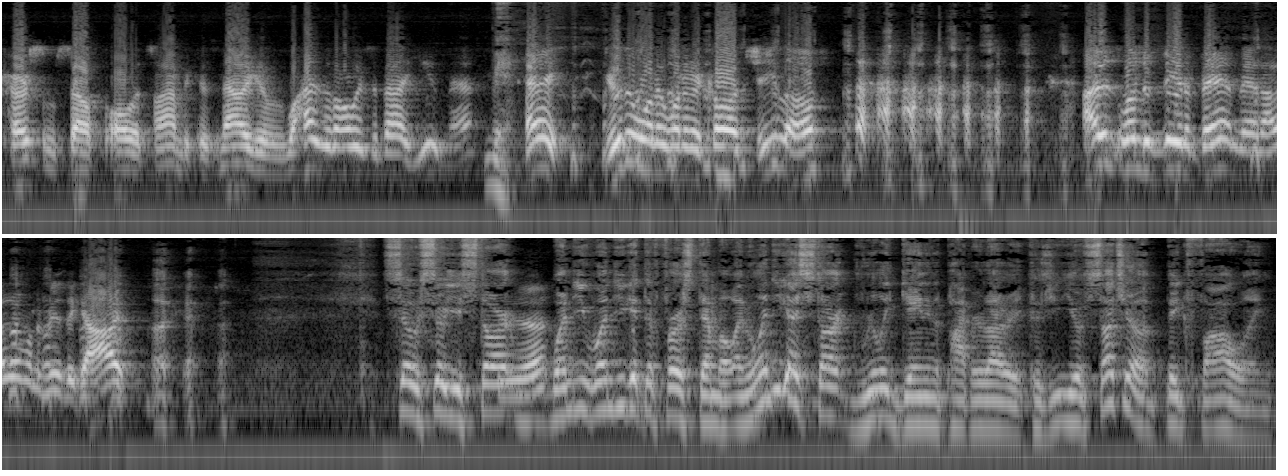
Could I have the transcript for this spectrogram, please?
curse himself all the time because now he goes, "Why is it always about you, man? hey, you're the one who wanted to call it G Love." I just wanted to be in a band, man. I didn't want to be the guy. So, so you start. Yeah. When do you when do you get the first demo? I mean, when do you guys start really gaining the popularity? Because you, you have such a big following.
